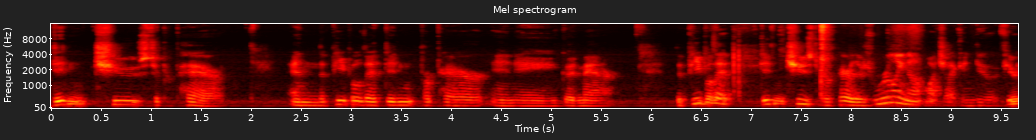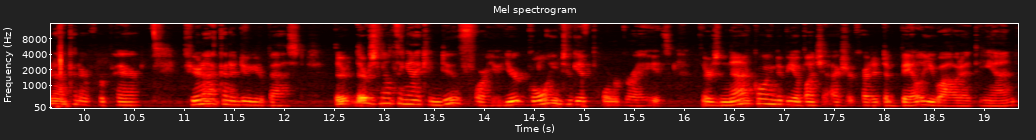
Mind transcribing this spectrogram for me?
didn't choose to prepare, and the people that didn't prepare in a good manner. The people that didn't choose to prepare, there's really not much I can do. If you're not going to prepare, if you're not going to do your best, there, there's nothing I can do for you. You're going to get poor grades. There's not going to be a bunch of extra credit to bail you out at the end.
